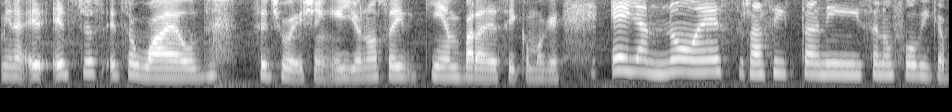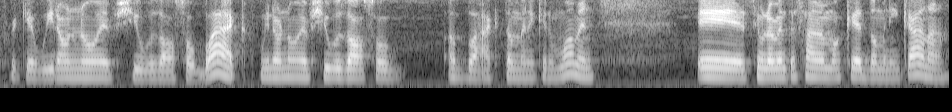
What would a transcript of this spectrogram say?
Mira, it's just, it's a wild situation. Y yo no soy quien para decir como que ella no es racista ni xenofóbica porque we don't know if she was also black. We don't know if she was also a black Dominican woman. Eh, simplemente sabemos que es dominicana.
